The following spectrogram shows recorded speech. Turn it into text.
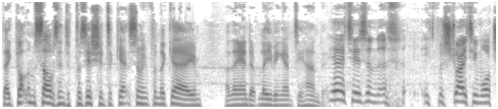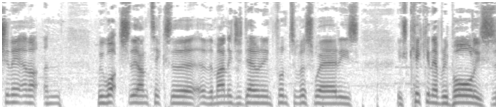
they got themselves into position to get something from the game, and they end up leaving empty-handed. Yeah, it is, and it's frustrating watching it, and, and we watch the antics of the, of the, manager down in front of us where he's he's kicking every ball, he's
